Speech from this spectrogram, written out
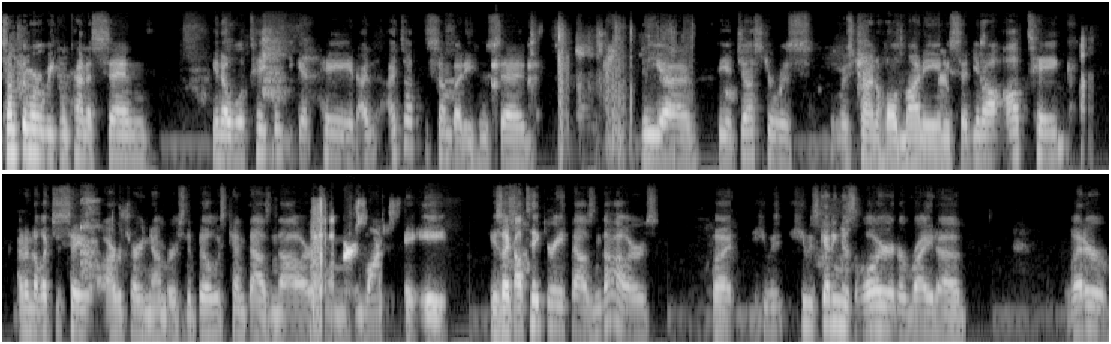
something where we can kind of send. You know, we'll take what you get paid. I, I talked to somebody who said the uh, the adjuster was was trying to hold money, and he said, you know, I'll take. I don't know, let's just say arbitrary numbers. The bill was ten thousand dollars, and he wanted to pay eight. He's like, I'll take your eight thousand dollars, but he was he was getting his lawyer to write a letter of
